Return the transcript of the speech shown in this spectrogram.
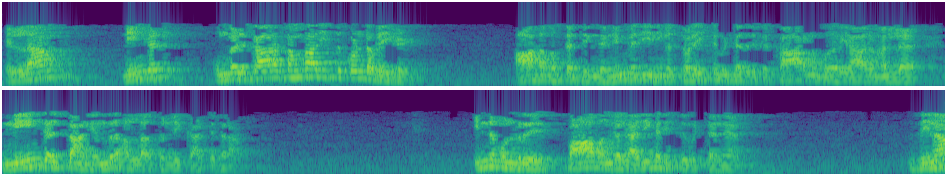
எல்லாம் நீங்கள் உங்களுக்காக சம்பாதித்துக் கொண்டவைகள். ஆக மொத்தத்தில் இந்த நிம்மதியை நீங்கள் தொலைத்து விட்டதற்கு காரணம் வேறு யாரும் அல்ல. நீங்கள் தான் என்று அல்லாஹ் சொல்லி காட்டுகிறான் இன்னும் ஒன்று பாவங்கள் அதிகரித்து விட்டன. தினா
